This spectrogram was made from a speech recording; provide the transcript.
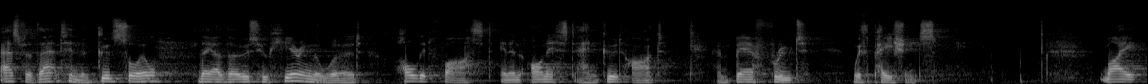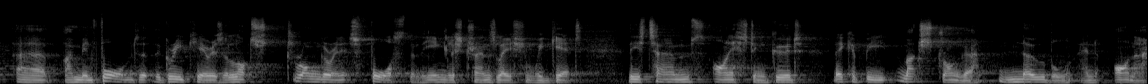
As for that in the good soil, they are those who, hearing the word, hold it fast in an honest and good heart and bear fruit with patience. My, uh, I'm informed that the Greek here is a lot stronger in its force than the English translation we get. These terms, honest and good, they could be much stronger, noble and honor.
